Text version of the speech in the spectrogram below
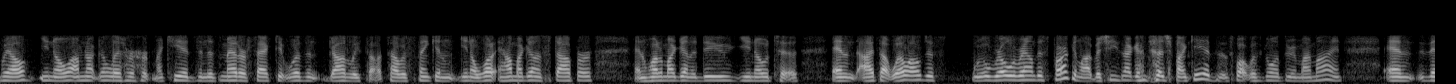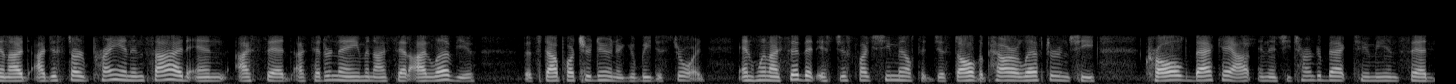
well you know i'm not going to let her hurt my kids. And as a matter of fact it wasn't godly thoughts. I was thinking you know what how am i going to stop her? And what am i going to do you know to and i thought well i'll just we'll roll around this parking lot but she's not going to touch my kids is what was going through my mind. And then i i just started praying inside and i said i said her name and i said i love you but stop what you're doing or you'll be destroyed. And when i said that it's just like she melted just all the power left her and she crawled back out and then she turned her back to me and said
